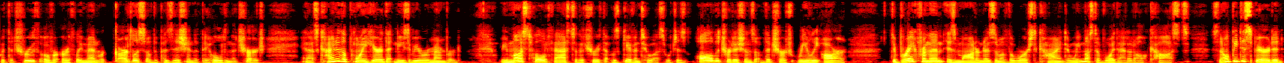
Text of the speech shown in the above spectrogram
with the truth over earthly men, regardless of the position that they hold in the church. And that's kind of the point here that needs to be remembered. We must hold fast to the truth that was given to us, which is all the traditions of the church really are. To break from them is modernism of the worst kind, and we must avoid that at all costs. So don't be dispirited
